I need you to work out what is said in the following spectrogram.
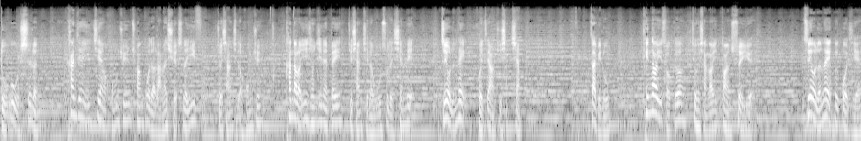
睹物思人。看见一件红军穿过的染了血色的衣服，就想起了红军；看到了英雄纪念碑，就想起了无数的先烈。只有人类会这样去想象。再比如，听到一首歌，就会想到一段岁月。只有人类会过节，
